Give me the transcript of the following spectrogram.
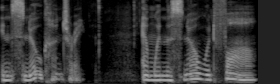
in snow country. And when the snow would fall,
